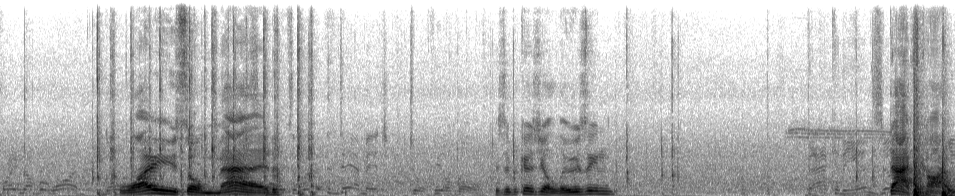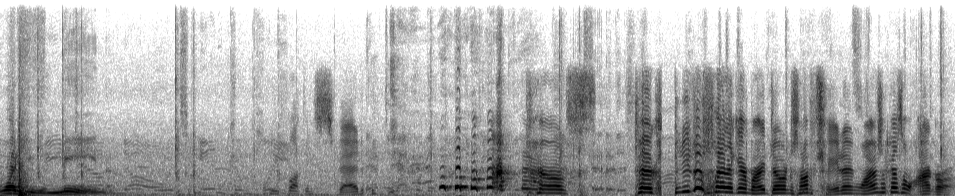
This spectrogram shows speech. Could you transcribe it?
play number one. Go Why are you so mad? to limit the damage to a field goal. Is it because you're losing? back of the end zone. That's caught. What do you mean? You fucking sped. Can you just play the game right, dude? Stop cheating. Why is it guy so aggro?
